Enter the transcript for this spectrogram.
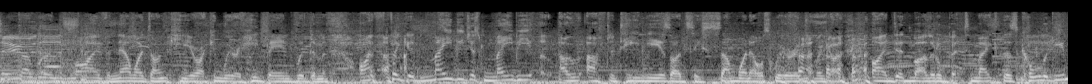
to They were in live, and now I don't care. I can wear a headband with them. And I figured maybe, just maybe, oh, after 10 years, I'd see someone else wearing them and go, I did my little bit to make this cool again.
